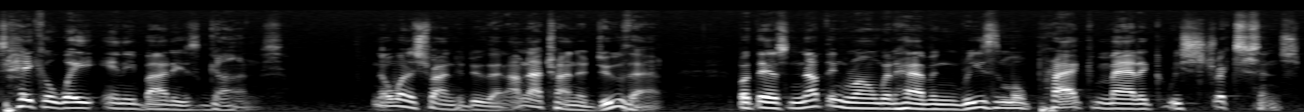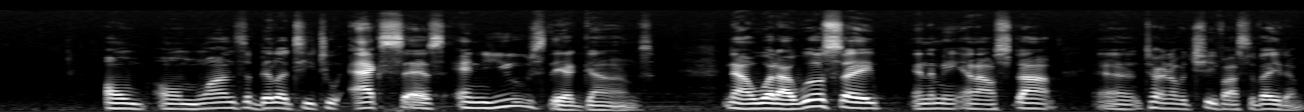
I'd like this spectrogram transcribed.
take away anybody's guns. No one is trying to do that. I'm not trying to do that. But there's nothing wrong with having reasonable, pragmatic restrictions on, on one's ability to access and use their guns. Now, what I will say, and let me, and I'll stop and turn over to Chief Acevedo.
